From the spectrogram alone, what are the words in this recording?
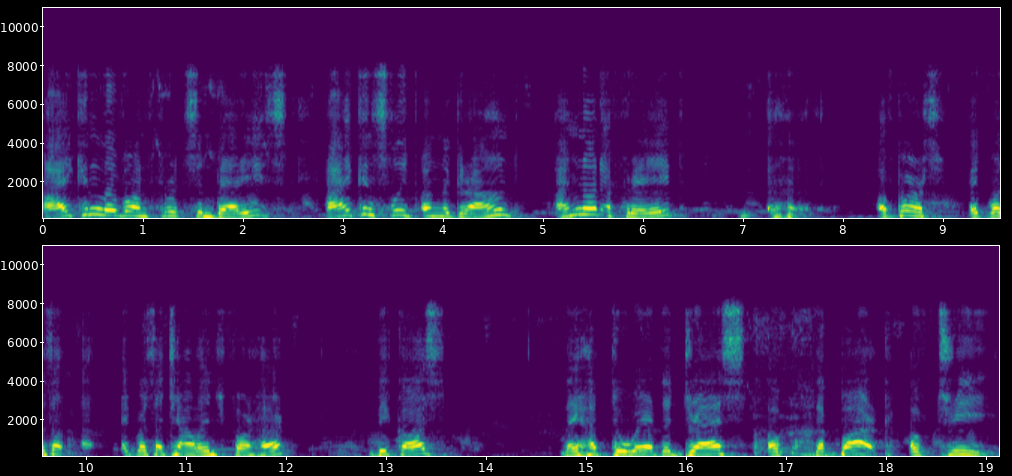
I can live on fruits and berries. I can sleep on the ground. I'm not afraid. of course, it was a it was a challenge for her because they had to wear the dress of the bark of tree.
